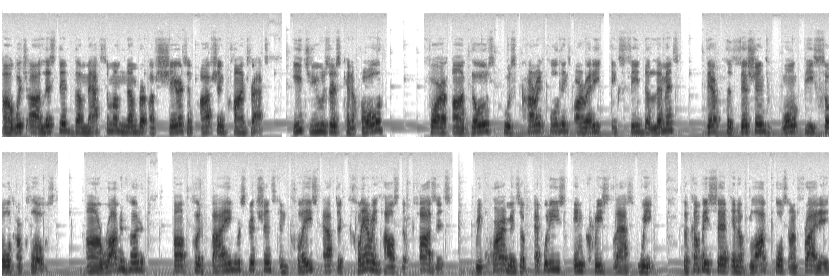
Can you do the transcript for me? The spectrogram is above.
uh, which uh, listed the maximum number of shares and option contracts each users can hold. For uh, those whose current holdings already exceed the limits, their positions won't be sold or closed. Uh, Robinhood uh, put buying restrictions in place after clearinghouse deposits requirements of equities increased last week. The company said in a blog post on Friday,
